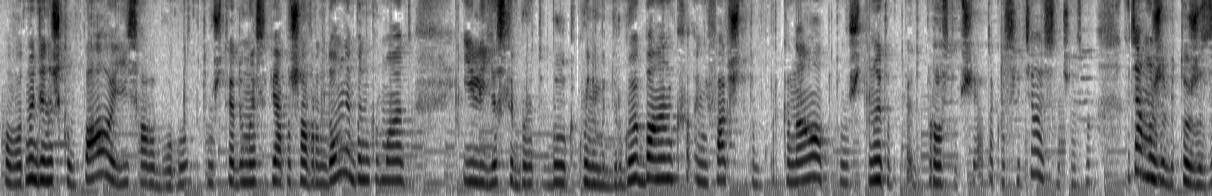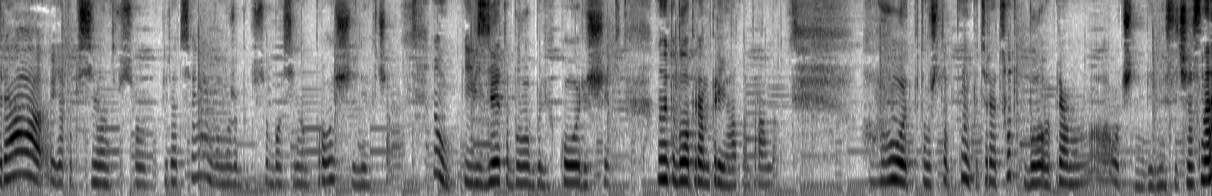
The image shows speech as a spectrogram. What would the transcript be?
Вот, но денежка упала, и слава богу, потому что я думаю, если бы я пошла в рандомный банкомат, или если бы это был какой-нибудь другой банк, а не факт, что это проканало, потому что, ну, это, это просто вообще, я так восхитилась, если честно. Хотя, может быть, тоже зря, я так сильно это все переоценивала, может быть, все было сильно проще и легче. Ну, и везде это было бы легко решить. Но это было прям приятно, правда. Вот, потому что, ну, потерять сотку было бы прям а, очень обидно, если честно.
